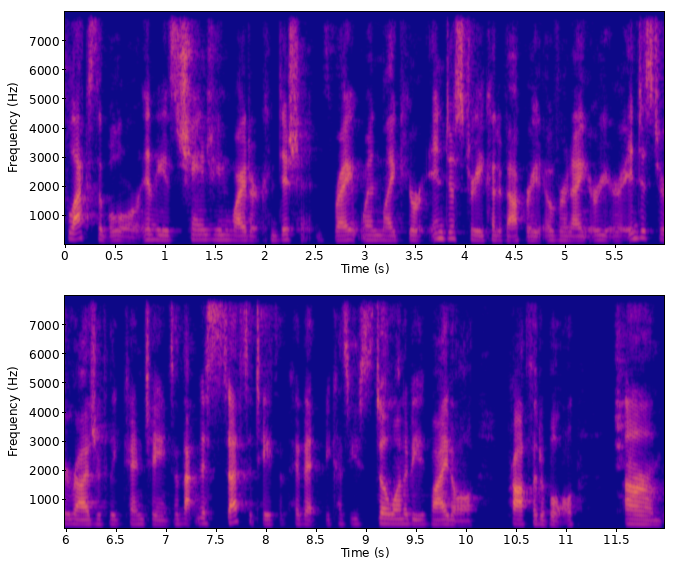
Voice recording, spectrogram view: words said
flexible in these changing wider conditions, right? When like your industry could evaporate overnight or your industry radically can change. And that necessitates a pivot because you still want to be vital, profitable, um,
